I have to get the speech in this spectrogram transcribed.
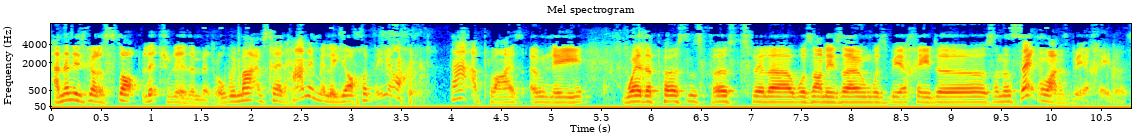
And then he's got to stop literally in the middle, we might have said Hanimila Yochid v'Yochid. That applies only where the person's first tefillah was on his own, was Biachidus, and the second one is Biachidus.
